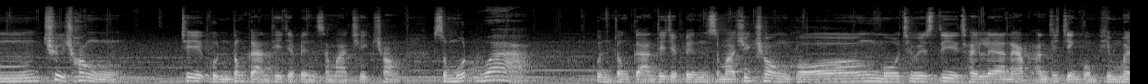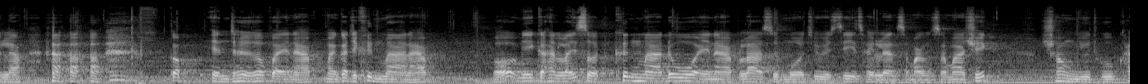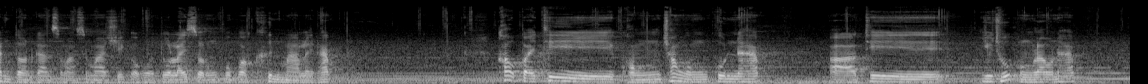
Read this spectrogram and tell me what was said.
ชื่อช่องที่คุณต้องการที่จะเป็นสมาชิกช่อง สมมุติว่าคุณต้องการที่จะเป็นสมาชิกช่องของ Motivity Thailand นะครับ อันที่จริงผมพิมพ์ไว้แล้ว ก็ enter เข้าไปนะครับ มันก็จะขึ้นมานะครับ โอ้ มีการไลฟ์สดขึ้นมาด้วยนะครับ ล่าสุด Motivity Thailand สมัครสมาชิก ช่อง YouTube ขั้นตอนการสมัครสมาชิก โอ้โห ตัวไลฟ์สดของผมก็ขึ้นมาเลยครับ เข้าไปที่ของช่องของคุณนะครับที่ YouTube ของเรานะครับ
